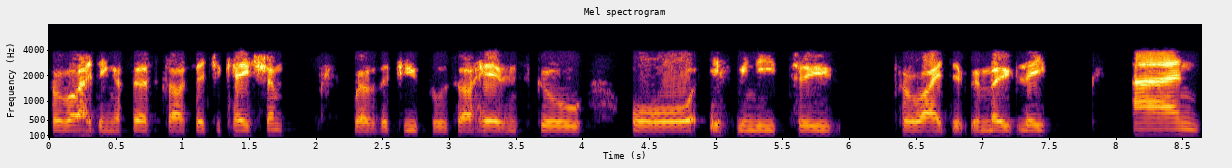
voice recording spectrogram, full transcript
providing a first class education, whether the pupils are here in school or if we need to provide it remotely. And,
